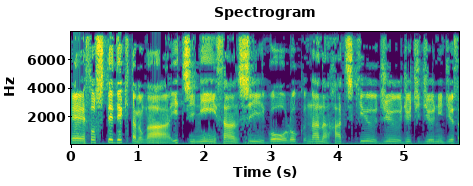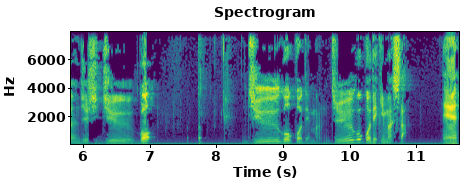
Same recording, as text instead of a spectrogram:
えー、そしてできたのが、1、2、3、4、5、6、7、8、9、10、11、12、13、14、15。15個で、まん、15個できました。ね。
